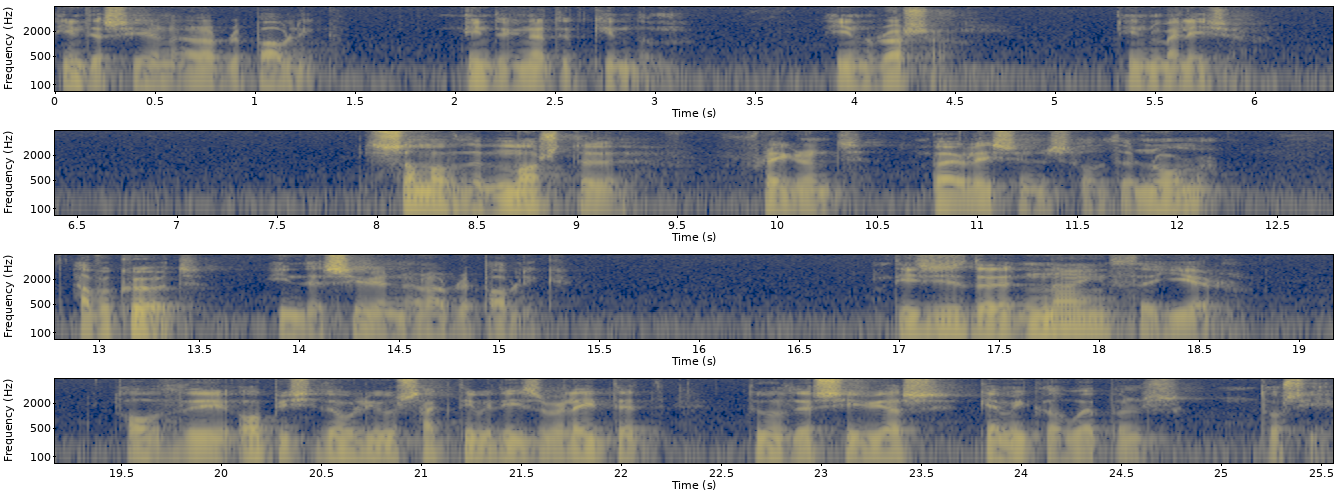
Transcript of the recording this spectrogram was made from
in the Syrian Arab Republic, in the United Kingdom, in Russia, in Malaysia. Some of the most uh, flagrant violations of the norm have occurred in the Syrian Arab Republic. This is the ninth year of the OPCW's activities related to the Syria's chemical weapons dossier.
